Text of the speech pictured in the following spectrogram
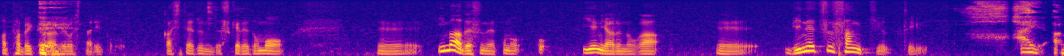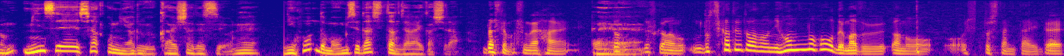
まあ、食べ比べをしたりとかしてるんですけれども、えー、今ですね、この家にあるのが、えー、微熱産休っていう。はい、あの、民生社区にある会社ですよね。日本でもお店出してたんじゃないかしら。出してますね、はい。えー、ですから、どっちかというと、あの日本の方でまずあのヒットしたみたいで、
